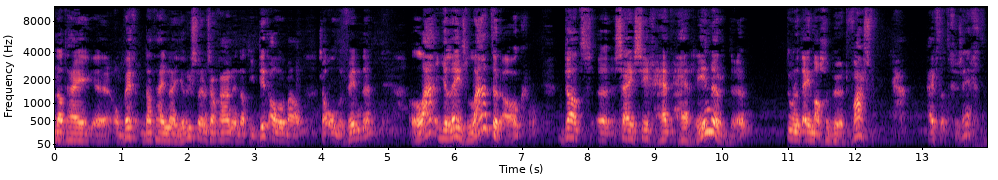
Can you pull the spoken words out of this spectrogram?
dat hij, uh, op weg, dat hij naar Jeruzalem zou gaan en dat hij dit allemaal zou ondervinden. Je leest later ook dat uh, zij zich het herinnerde toen het eenmaal gebeurd was. Ja, hij heeft dat gezegd.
